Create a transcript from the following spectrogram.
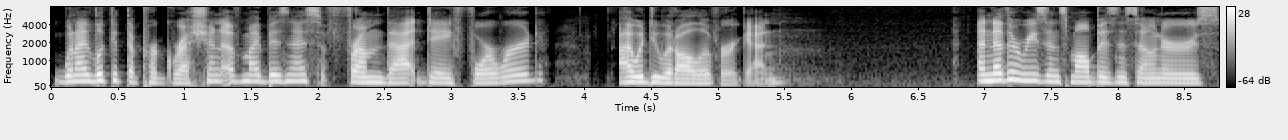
When I look at the progression of my business from that day forward, I would do it all over again. Another reason small business owners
